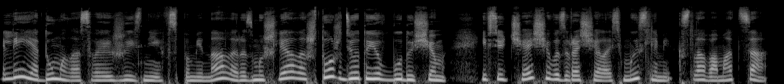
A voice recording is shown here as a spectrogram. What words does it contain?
Лея думала о своей жизни, вспоминала, размышляла, что ждет ее в будущем, и все чаще возвращалась мыслями к словам отца.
